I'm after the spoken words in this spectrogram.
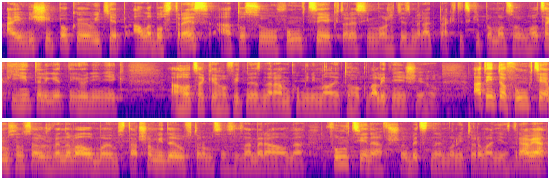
aj vyšší pokojový tep alebo stres a to sú funkcie, ktoré si môžete zmerať prakticky pomocou hocakých inteligentných hodiniek a hocakého fitness na rámku minimálne toho kvalitnejšieho. A týmto funkciám som sa už venoval v mojom staršom videu, v ktorom som sa zameral na funkcie na všeobecné monitorovanie zdravia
